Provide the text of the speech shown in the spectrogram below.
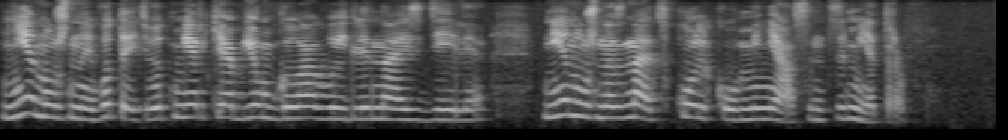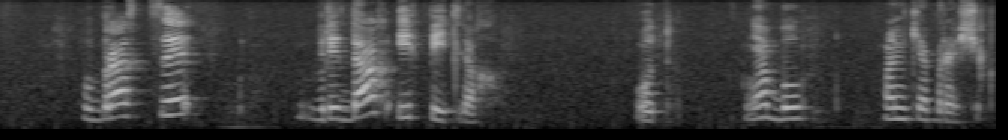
мне нужны вот эти вот мерки, объем головы и длина изделия. Мне нужно знать, сколько у меня сантиметров в образце, в рядах и в петлях. Вот, у меня был маленький образчик,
